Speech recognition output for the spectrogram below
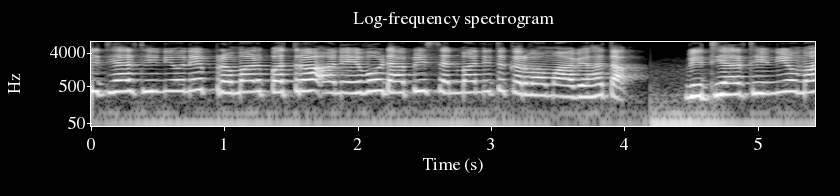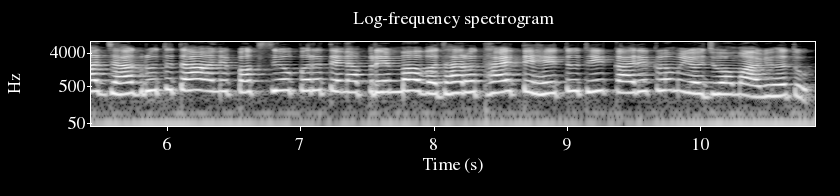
વિદ્યાર્થીનીઓને પ્રમાણપત્ર અને એવોર્ડ આપી સન્માનિત કરવામાં આવ્યા હતા. વિદ્યાર્થીનીઓમાં જાગૃતતા અને પક્ષીઓ પર તેના પ્રેમમાં વધારો થાય તે હેતુથી કાર્યક્રમ યોજવામાં આવ્યું હતું.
